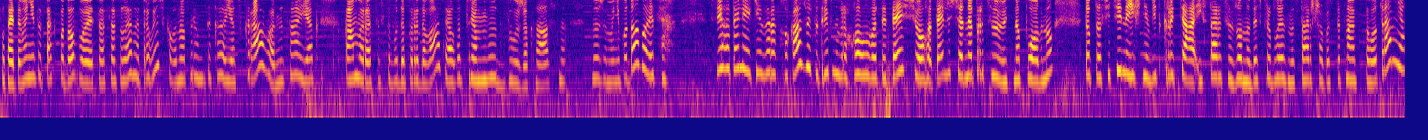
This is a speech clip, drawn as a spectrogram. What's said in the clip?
Слухайте, мені тут так подобається оця зелена травичка, вона прям така яскрава. Не знаю, як камера це все буде передавати, але прям ну дуже класно. Дуже мені подобається. Всі готелі, які я зараз показую, потрібно враховувати те, що готелі ще не працюють наповну. Тобто офіційне їхнє відкриття і старт сезону десь приблизно з 1 або з 15 травня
